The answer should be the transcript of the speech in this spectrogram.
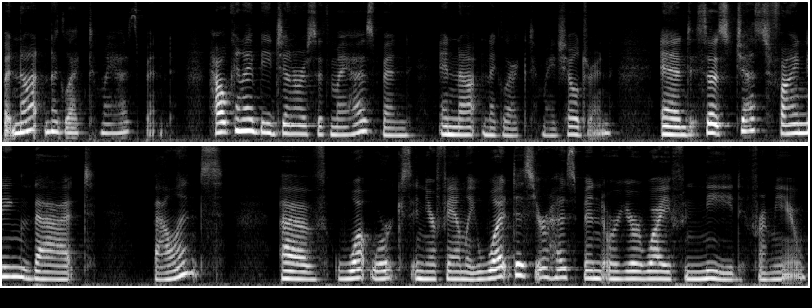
but not neglect my husband? How can I be generous with my husband and not neglect my children? And so it's just finding that balance of what works in your family. What does your husband or your wife need from you?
